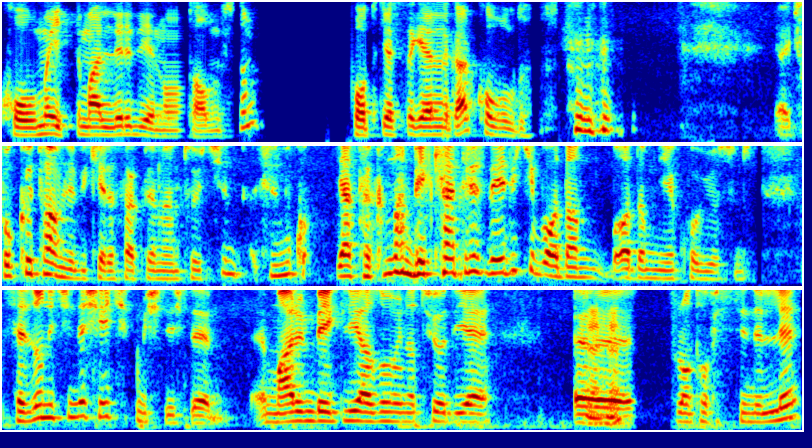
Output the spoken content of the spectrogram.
kovma ihtimalleri diye not almıştım. Podcast'e gelene kadar kovuldu. ya çok kötü hamle bir kere Sacramento için. Siz bu ya takımdan beklentiniz neydi ki bu adam bu adamı niye kovuyorsunuz? Sezon içinde şey çıkmıştı işte e, Marvin Bagley az oynatıyor diye e, front office sinirli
